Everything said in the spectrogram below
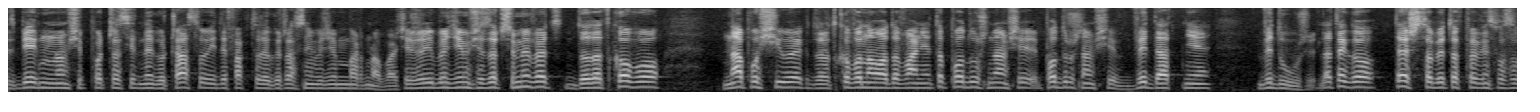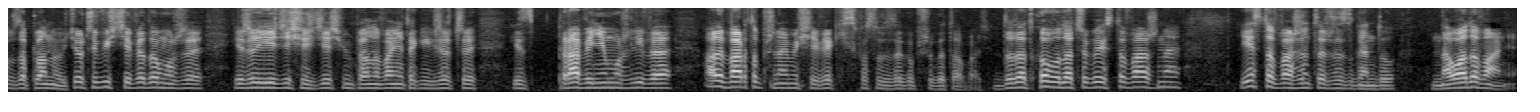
zbiegną nam się podczas jednego czasu i de facto tego czasu nie będziemy marnować. Jeżeli będziemy się zatrzymywać dodatkowo na posiłek, dodatkowo na ładowanie, to podróż nam się, podróż nam się wydatnie wydłuży. Dlatego też sobie to w pewien sposób zaplanujcie. Oczywiście wiadomo, że jeżeli jedzie się z dziećmi, planowanie takich rzeczy jest prawie niemożliwe, ale warto przynajmniej się w jakiś sposób do tego przygotować. Dodatkowo, dlaczego jest to ważne? Jest to ważne też ze względu na ładowanie.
